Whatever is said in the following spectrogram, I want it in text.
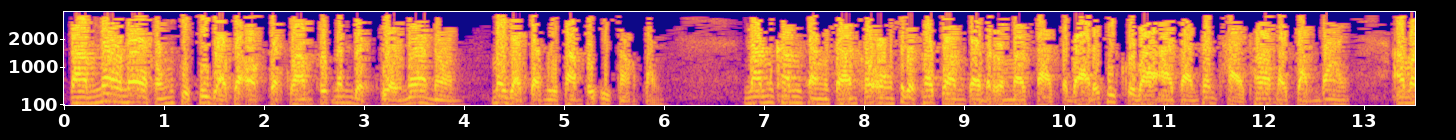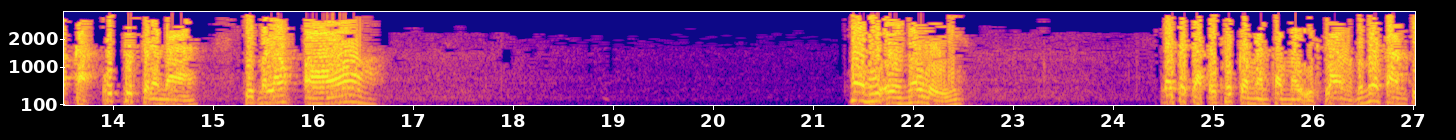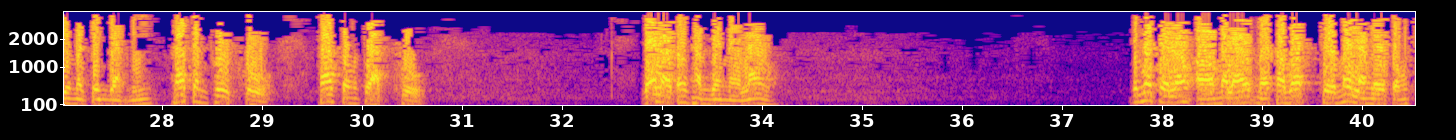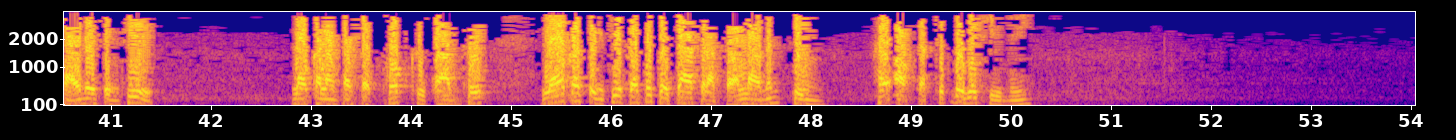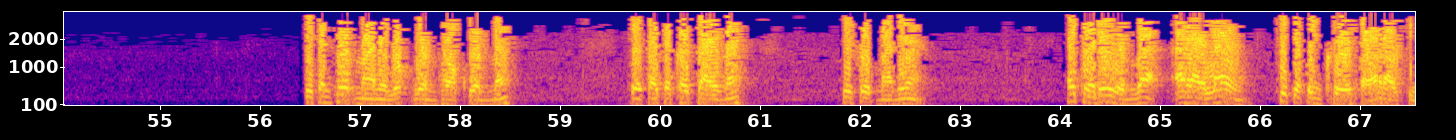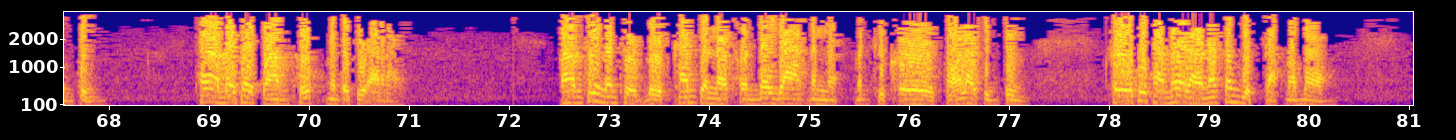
ความแน่วแน่ของจิตที่อยากจะออกจากความทุกข์นั้นเด็ดเดี่ยวแน่นอน ไม่อยากจะมีความทุกข์อีกต่อไปนำคำสั่งสอนขององค์เสด็จพระจอมใจบรมศาสดาได้ที่ครูบาอาจารย์ท่านถ่ายทอดเราจำได้ เอามากลับคิดพิจารณาจิตมาแล้วอ๋อแค่นี้เองนะหรือเราจะกลับไปทุกข์กับมันทำไมอีกเล่าในเมื่อความจริงมันเป็นอย่างนี้พระท่านพูดถูก ระทรงตรัสถูก แล้วเราต้องทำยังไงเล่าเมื่อเธอร้องออกมาแล้วหมายความว่าเธอไม่ลังเลสงสัยในสิ่งที่ เรากำลังประสบพบคือความทุกข์แล้วก็สิ่งที่พระพุทธเจ้าตรัสสอนเรานั้นจริง ให้ออกจากทุกข์ด้วยวิธีนี้ ที่ฉันพูดมาในลกวนพอควรไหม เธอพอจะเข้าใจไหมที่พูดมาเนี่ย ให้เธอได้เห็นว่าอะไรเล่าที่จะเป็นครูสอนเราจริงๆ ถ้าไม่ใช่ความทุกข์มันจะคืออะไร ความที่มันถูกบีบคั้นจนเราทนได้ยากนั่นแหละมันคือครูสอนเราจริงๆ ครูที่ทำให้เรานั้นต้องหยุดกลับมามอง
